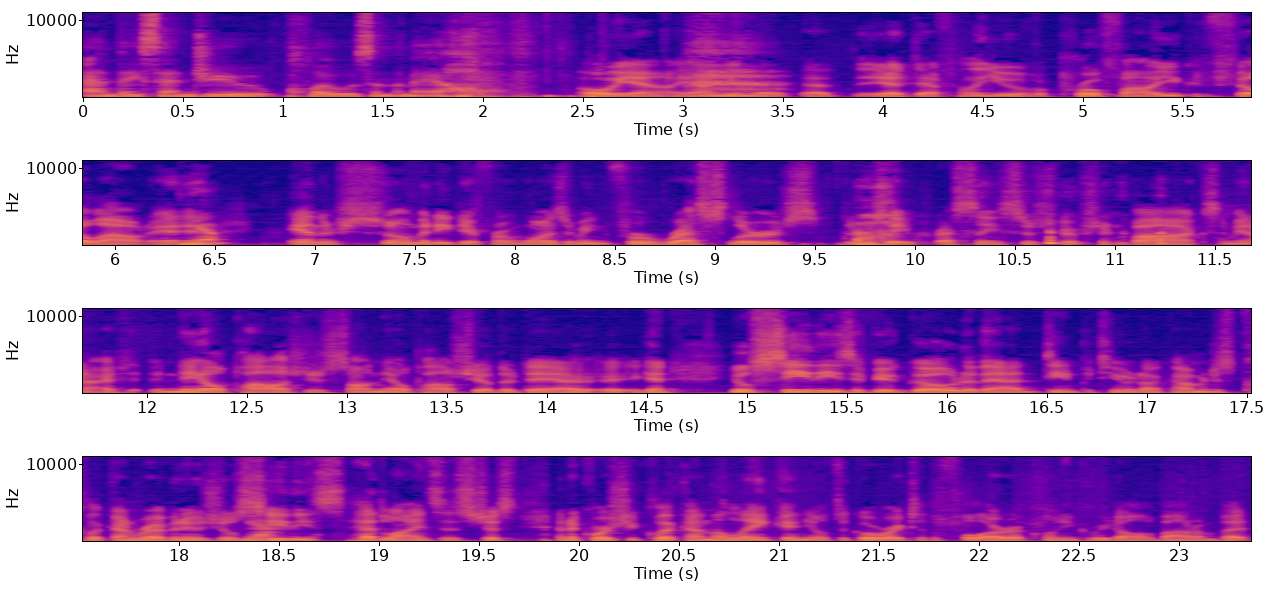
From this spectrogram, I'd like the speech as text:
and they send you clothes in the mail. Oh yeah, yeah. I mean that, that yeah, definitely. You have a profile you could fill out, and, Yep. And there's so many different ones. I mean, for wrestlers, there's a wrestling subscription box. I mean, I nail polish. I just saw nail polish the other day. I, again, you'll see these if you go to that deanpatino.com and just click on revenues. You'll Yeah. see these headlines. It's just, and of course, you click on the link and you'll go right to the full article and you can read all about them. But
